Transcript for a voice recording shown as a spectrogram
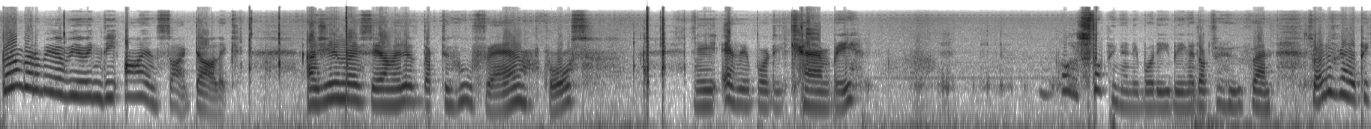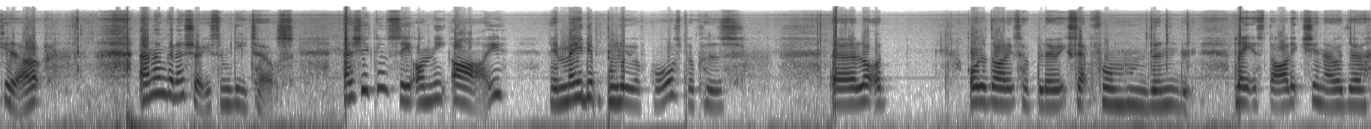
But I'm going to be reviewing the Ironside Dalek. As you may see, I'm a little Doctor Who fan, of course. Everybody can be. Not stopping anybody being a Doctor Who fan. So I'm just going to pick it up and I'm going to show you some details. As you can see on the eye, they made it blue, of course, because a lot of all the Daleks are blue except for the latest Daleks, you know, the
